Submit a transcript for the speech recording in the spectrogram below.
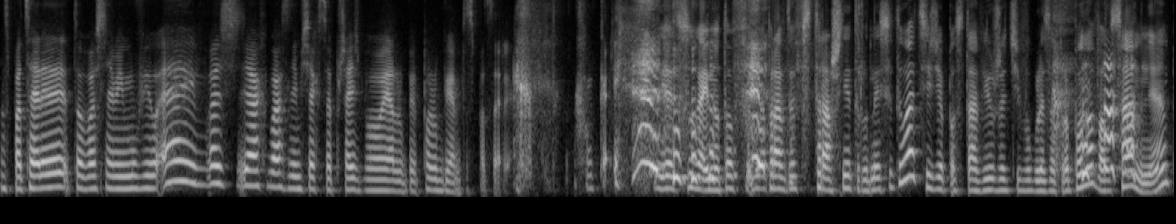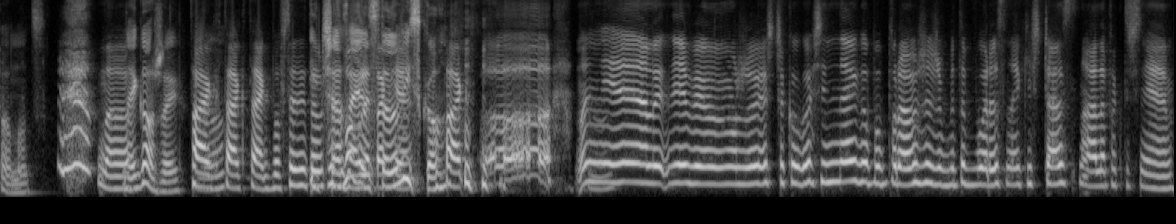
na spacery, to właśnie mi mówił, ej, weź, ja chyba z nim się chcę przejść, bo ja lubię, polubiłem te spacery. Okej. Nie, słuchaj, no to w, naprawdę w strasznie trudnej sytuacji cię postawił, że ci w ogóle zaproponował sam, nie? Pomoc. No. Najgorzej. Tak, no. tak, tak, bo wtedy to I już trzeba zająć takie, stanowisko. Tak. O, no nie, ale nie wiem, może jeszcze kogoś innego poproszę, żeby to było raz na jakiś czas, no ale faktycznie...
